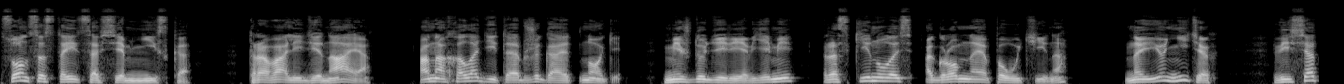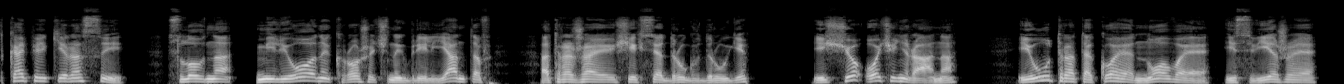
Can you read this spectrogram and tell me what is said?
Солнце стоит совсем низко, трава ледяная, она холодит и обжигает ноги. Между деревьями раскинулась огромная паутина. На ее нитях висят капельки росы, словно миллионы крошечных бриллиантов, отражающихся друг в друге. Еще очень рано, и утро такое новое и свежее,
